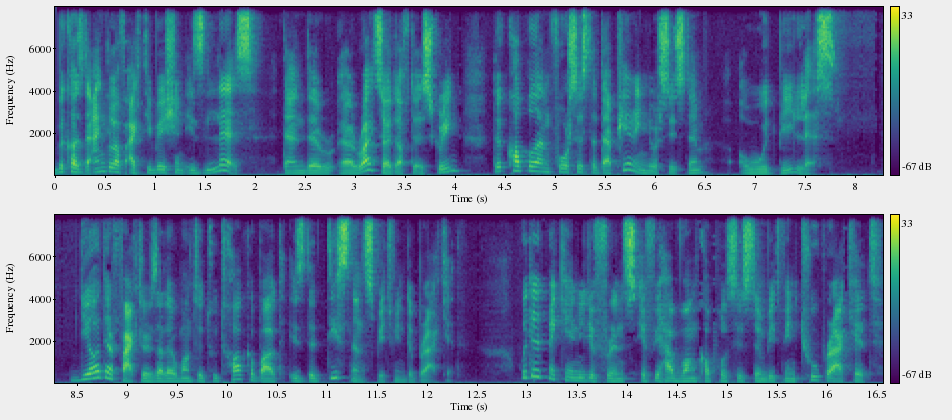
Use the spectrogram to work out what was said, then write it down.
because the angle of activation is less than the uh, right side of the screen, the couple and forces that appear in your system would be less. The other factors that I wanted to talk about is the distance between the bracket. Would it make any difference if you have one couple system between two bracket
